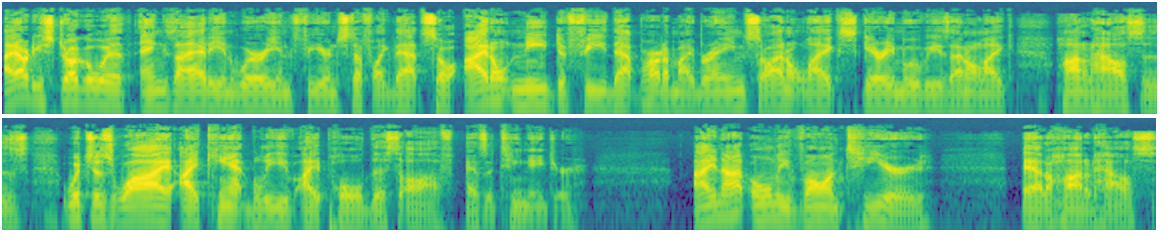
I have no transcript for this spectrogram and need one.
I already struggle with anxiety and worry and fear and stuff like that, so I don't need to feed that part of my brain. So I don't like scary movies. I don't like haunted houses, which is why I can't believe I pulled this off as a teenager. I not only volunteered at a haunted house,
